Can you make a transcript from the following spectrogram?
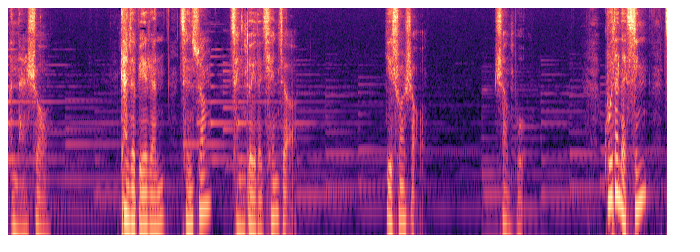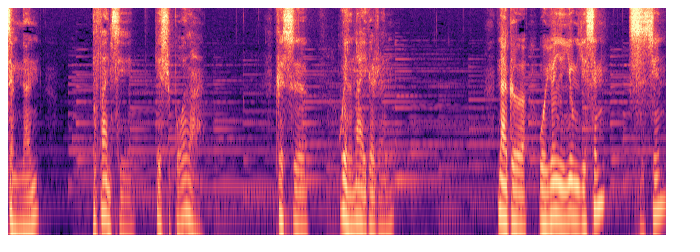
很难受，看着别人成双成对的牵着一双手散步，孤单的心怎能不泛起一丝波澜？可是为了那一个人，那个我愿意用一生时间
